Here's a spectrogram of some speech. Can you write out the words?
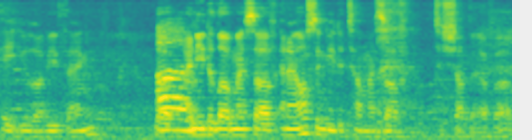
hate you, love you thing. Well, I Um, need to love myself, and I also need to tell myself to shut the f up.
